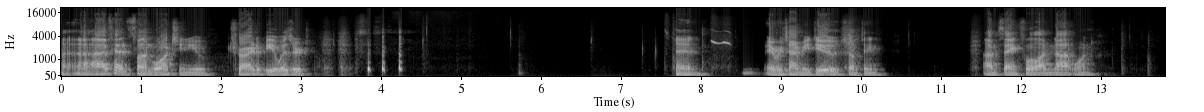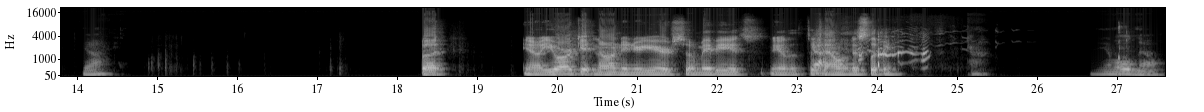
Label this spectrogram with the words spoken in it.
I, I've had fun watching you try to be a wizard. and every time you do something, I'm thankful I'm not one. Yeah. But you know, you are getting on in your years, so maybe it's you know the, the Yeah. talent is slipping. I'm old now.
